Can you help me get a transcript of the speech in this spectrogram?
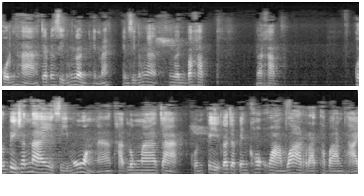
ขนหางจะเป็นสีน้ำเงินเห็นไหมเห็นสีน้ำเงินเงินปะครับนะครับ ขนปีกชั้นในสีม่วงนะถัดลงมาจากขนปีกก็จะเป็นข้อความว่ารัฐบาลไทย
